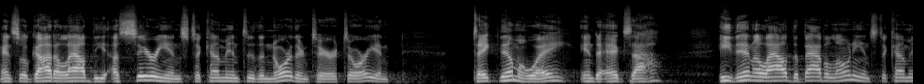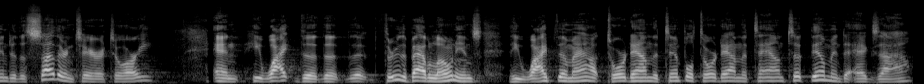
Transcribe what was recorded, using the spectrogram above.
And so God allowed the Assyrians to come into the northern territory and take them away into exile. He then allowed the Babylonians to come into the southern territory and he wiped the, the, the, through the Babylonians, he wiped them out, tore down the temple, tore down the town, took them into exile.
